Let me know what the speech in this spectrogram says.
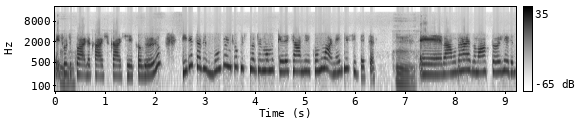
e, çocuklarla karşı karşıya kalıyoruz. Bir de tabii bugün çok üstüne durmamız gereken bir konu var medya şiddeti. Hmm. Ben bunu her zaman söylerim.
